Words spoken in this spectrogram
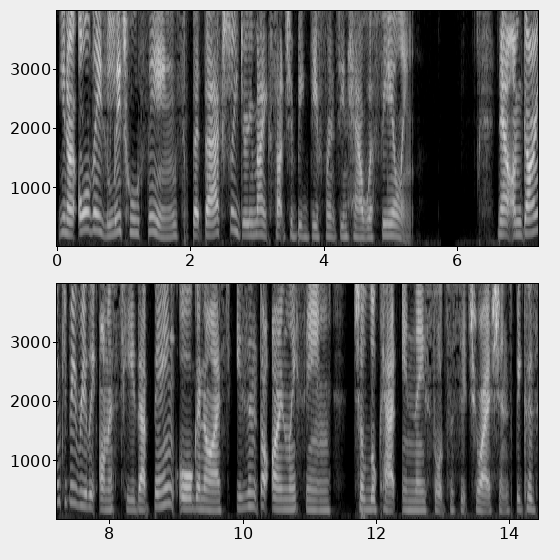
you know all these little things but they actually do make such a big difference in how we're feeling. Now i'm going to be really honest here that being organized isn't the only thing to look at in these sorts of situations because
